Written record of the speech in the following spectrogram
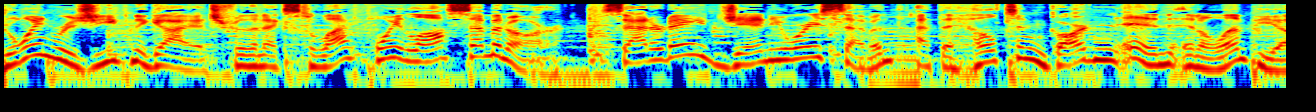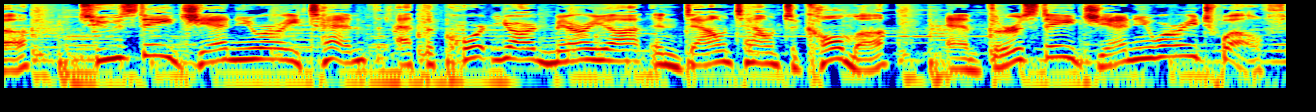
Join Rajiv Nagaich for the next LifePoint Law Seminar, Saturday, January 7th at the Hilton Garden Inn in Olympia, Tuesday, January 10th at the Courtyard Marriott in downtown Tacoma, and Thursday, January 12th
